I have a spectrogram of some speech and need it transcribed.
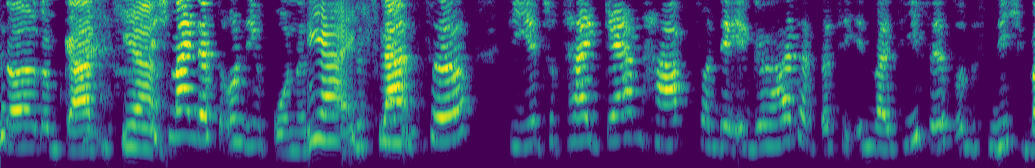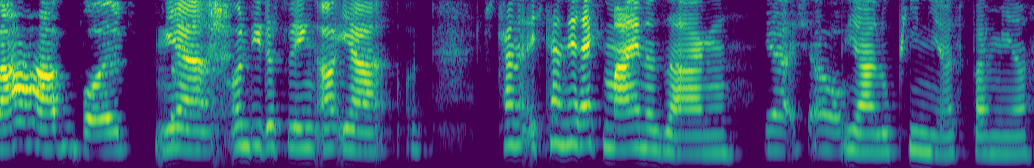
in eurem Garten? Ja. Ich meine das unironisch. Ja, Eine ich Pflanze, die ihr total gern habt, von der ihr gehört habt, dass sie invasiv ist und es nicht wahrhaben wollt. Ja, und die deswegen auch, ja. Ich kann, ich kann direkt meine sagen. Ja, ich auch. Ja, Lupinia ist bei mir.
